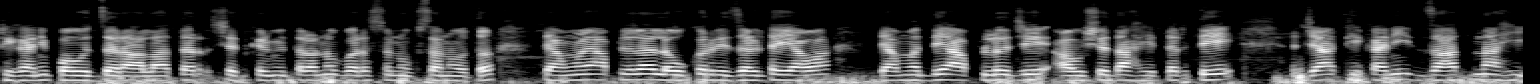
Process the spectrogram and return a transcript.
ठिकाणी पाऊस जर आला तर शेतकरी मित्रांनो बरंचसं नुकसान होतं. त्यामुळे आपल्याला लवकर रिझल्ट यावा. त्यामध्ये आपलं जे औषध आहे तर ते ज्या ठिकाणी जात नाही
